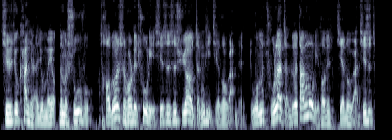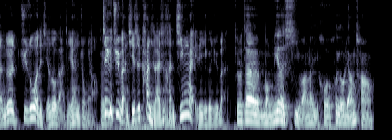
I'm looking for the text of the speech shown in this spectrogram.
其实就看起来就没有那么舒服。好多时候的处理其实是需要整体节奏感的。我们除了整个弹幕里头的节奏感，其实整个剧作的节奏感也很重要。这个剧本其实看起来是很精美的一个剧本。就是在猛烈的戏完了以后，会有两场，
